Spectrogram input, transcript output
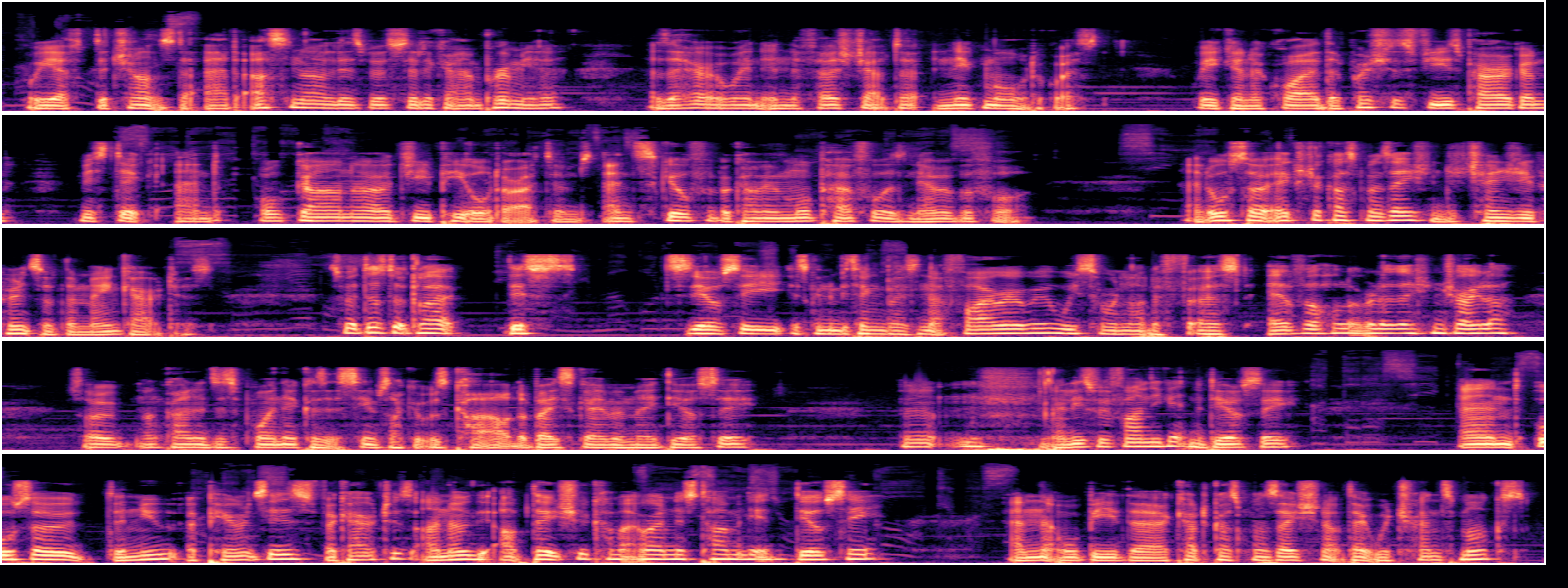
where you have the chance to add Asuna, Lisbeth, Silica, and Premiere as a heroine in the first chapter Enigma Order Quest, where you can acquire the Precious Fuse Paragon, Mystic, and Organa GP Order items, and skill for becoming more powerful as never before. And also extra customization to change the appearance of the main characters. So it does look like this DLC is going to be taking place in that fire area we saw in like the first ever Hollow Realization trailer. So I'm kind of disappointed because it seems like it was cut out of the base game and made DLC. But at least we're finally getting the DLC. And also the new appearances for characters. I know the update should come out around this time in the DLC, and that will be the character customization update with transmogs.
